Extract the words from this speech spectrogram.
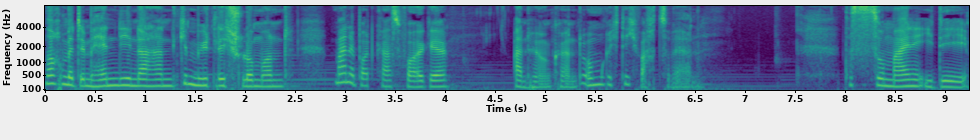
noch mit dem Handy in der Hand gemütlich schlummernd meine Podcast-Folge anhören könnt, um richtig wach zu werden. Das ist so meine Idee.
